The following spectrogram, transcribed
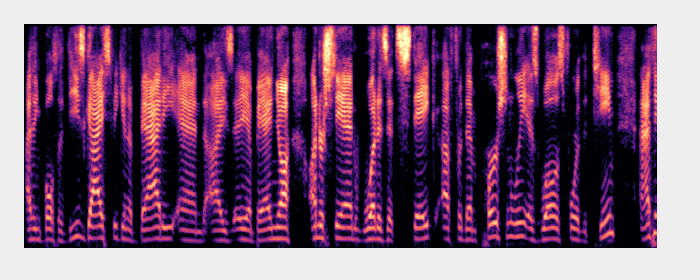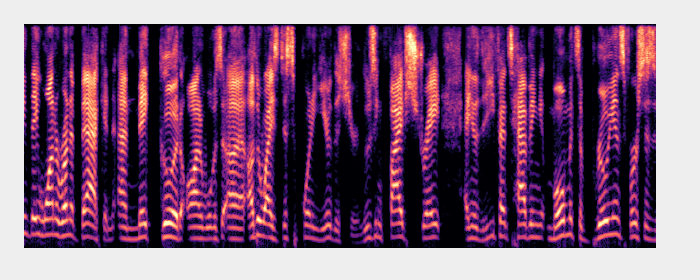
I think both of these guys, speaking of Batty and Isaiah Bagnah, understand what is at stake uh, for them personally as well as for the team. And I think they want to run it back and, and make good on what was uh, otherwise disappointing year this year, losing five straight, and you know the defense having moments of brilliance versus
